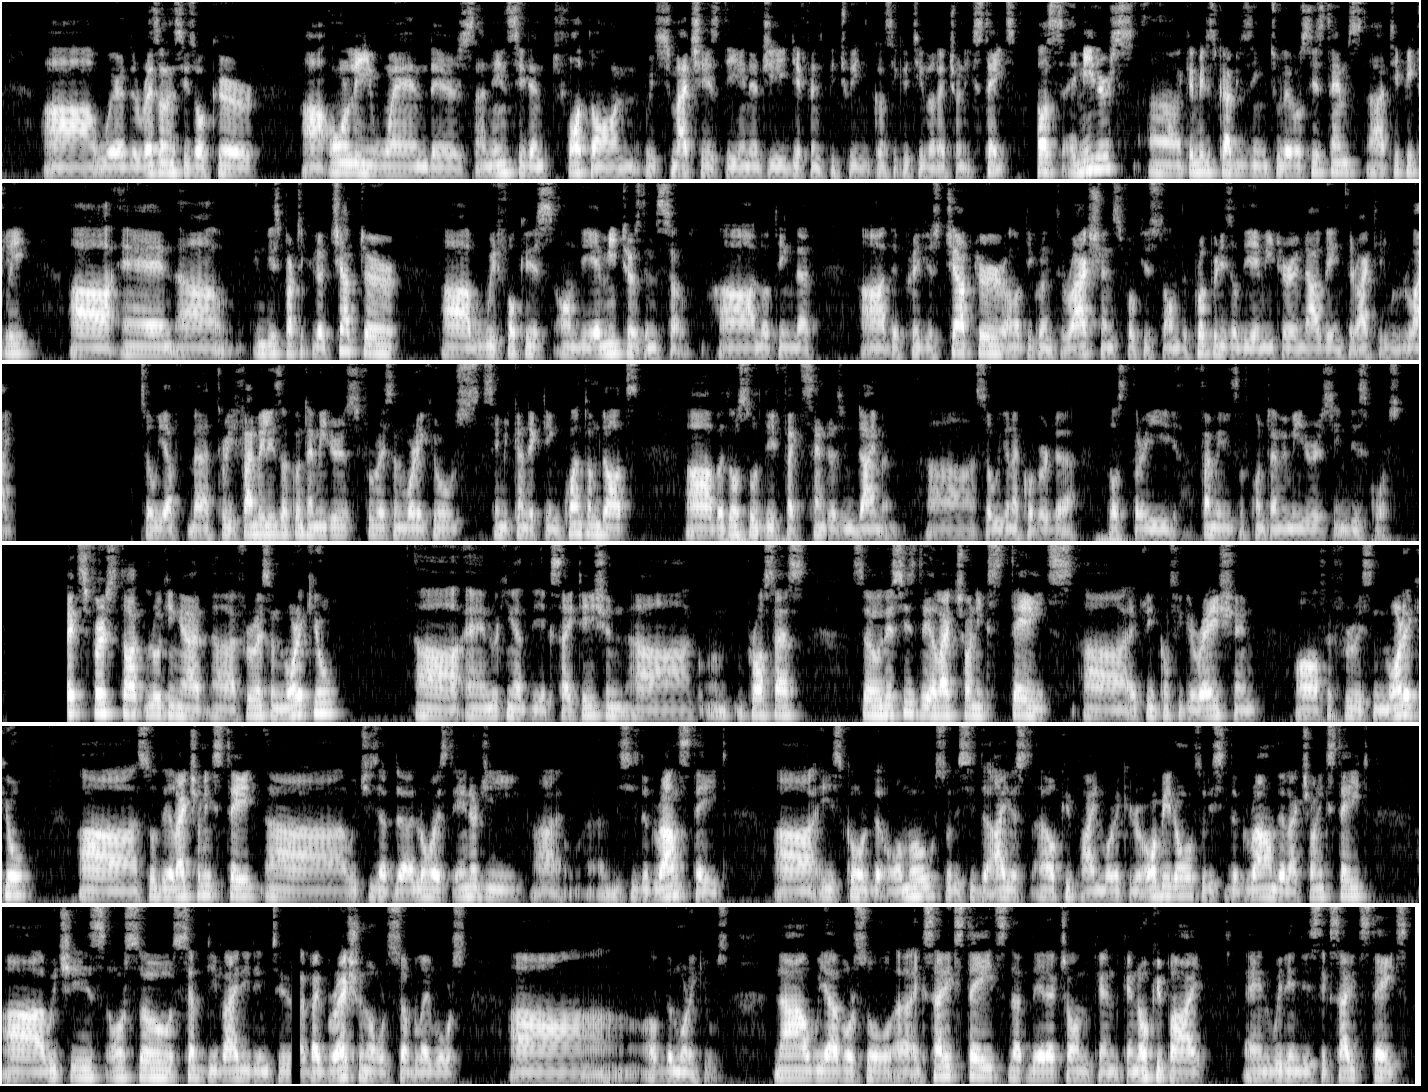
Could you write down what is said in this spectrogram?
where the resonances occur uh, only when there's an incident photon which matches the energy difference between consecutive electronic states. Those emitters uh, can be described using two-level systems uh, typically, uh, and uh, in this particular chapter, uh, we focus on the emitters themselves, noting that the previous chapter on optical interactions focused on the properties of the emitter and how they interacted with light. So we have uh, three families of quantum emitters, fluorescent molecules, semiconducting quantum dots, uh, but also defect centers in diamond. Uh, so we're going to cover the, those three families of quantum emitters in this course. Let's first start looking at uh, fluorescent molecule uh, and looking at the excitation uh, process. So this is the electronic states, electronic configuration of a fluorescent molecule. Uh, so the electronic state, uh, which is at the lowest energy, uh, this is the ground state, uh, is called the HOMO. So this is the highest occupied molecular orbital. So this is the ground electronic state, uh, which is also subdivided into vibrational sublevels of the molecules. Now we have also excited states that the electron can, can occupy. And within these excited states,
